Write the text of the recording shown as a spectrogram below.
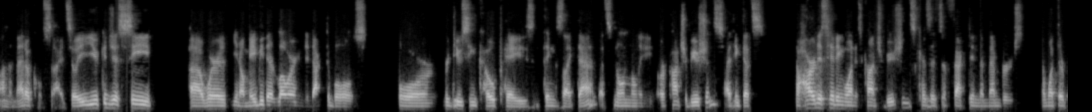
on the medical side. So you could just see uh, where you know maybe they're lowering deductibles or reducing co-pays and things like that. That's normally or contributions. I think that's The hardest hitting one is contributions because it's affecting the members and what they're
